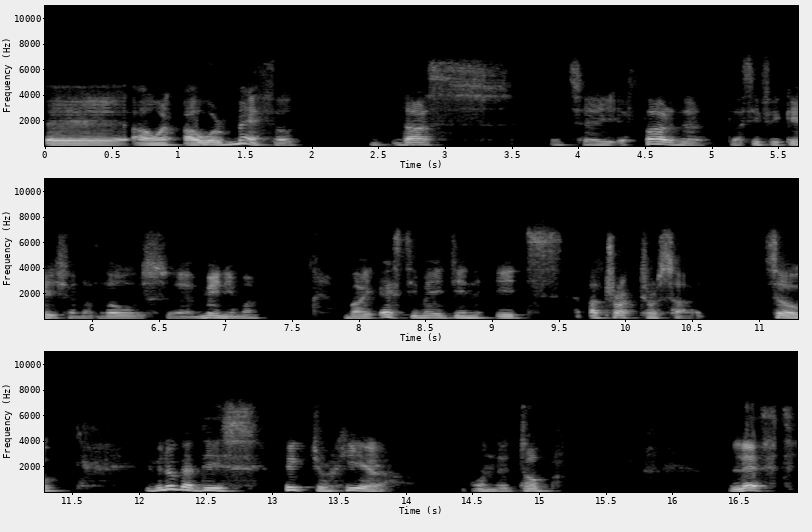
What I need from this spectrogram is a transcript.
uh, our, our method does, let's say, a further classification of those uh, minima by estimating its attractor side. So if you look at this picture here on the top left,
